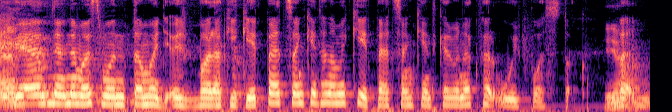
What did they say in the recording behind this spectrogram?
nem. igen nem, nem azt mondtam, hogy, hogy valaki két percenként, hanem hogy két percenként kerülnek fel új posztok. Ja.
